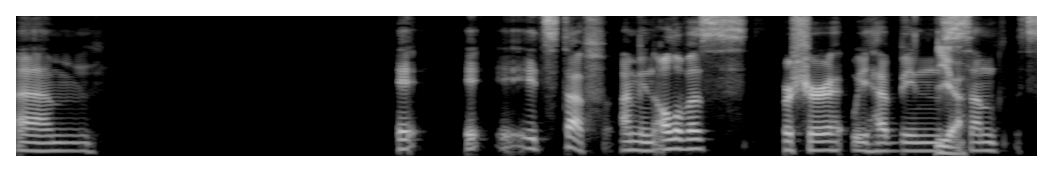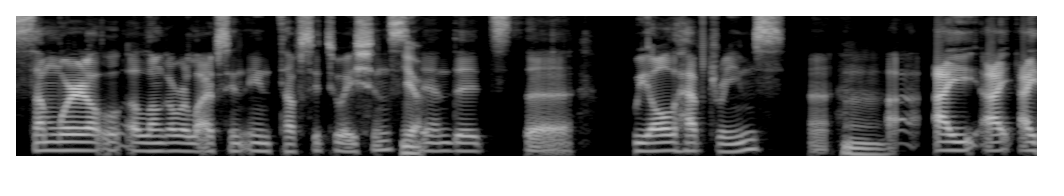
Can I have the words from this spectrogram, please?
um, it, it it's tough. I mean, all of us for sure we have been Yeah. some somewhere along our lives in, in tough situations, Yeah. and it's uh, we all have dreams. Uh, Hmm. I, I I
